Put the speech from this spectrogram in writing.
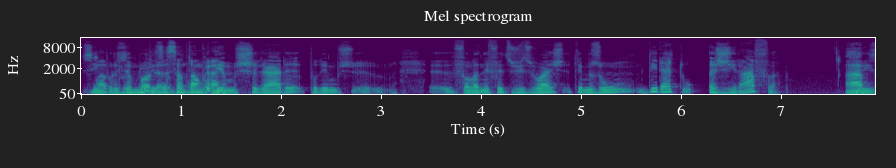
Sim, uma por exemplo, olha, tão grande. podíamos chegar, podíamos, eh, eh, falando em efeitos visuais, temos um direto, a girafa. Ah, por pois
